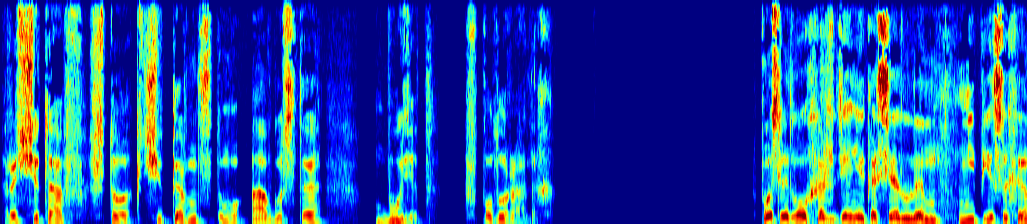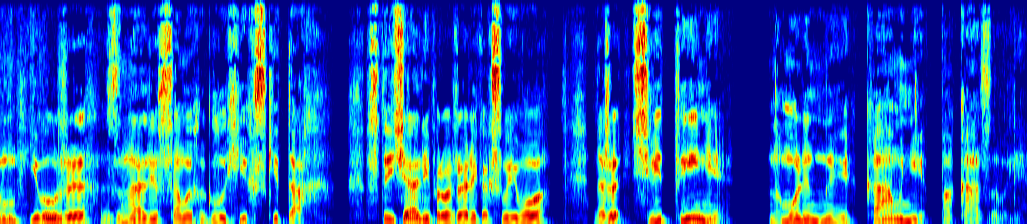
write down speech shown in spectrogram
рассчитав, что к 14 августа будет в полурадах. После двух хождений к оседлым неписахам его уже знали в самых глухих скитах. Встречали и провожали как своего. Даже святыни, намоленные камни показывали.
